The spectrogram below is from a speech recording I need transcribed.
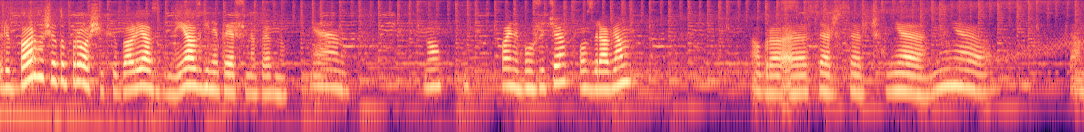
który bardzo się o to prosi chyba, ale ja zginę. Ja zginę pierwszy na pewno. Nie no. No, fajne było życie. Pozdrawiam. Dobra, e, search, search. Nie, nie. Tam.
